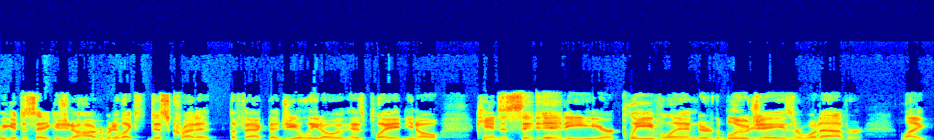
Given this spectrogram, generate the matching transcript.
we get to say because you know how everybody likes to discredit the fact that Giolito has played, you know, Kansas City or Cleveland or the Blue Jays or whatever. Like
